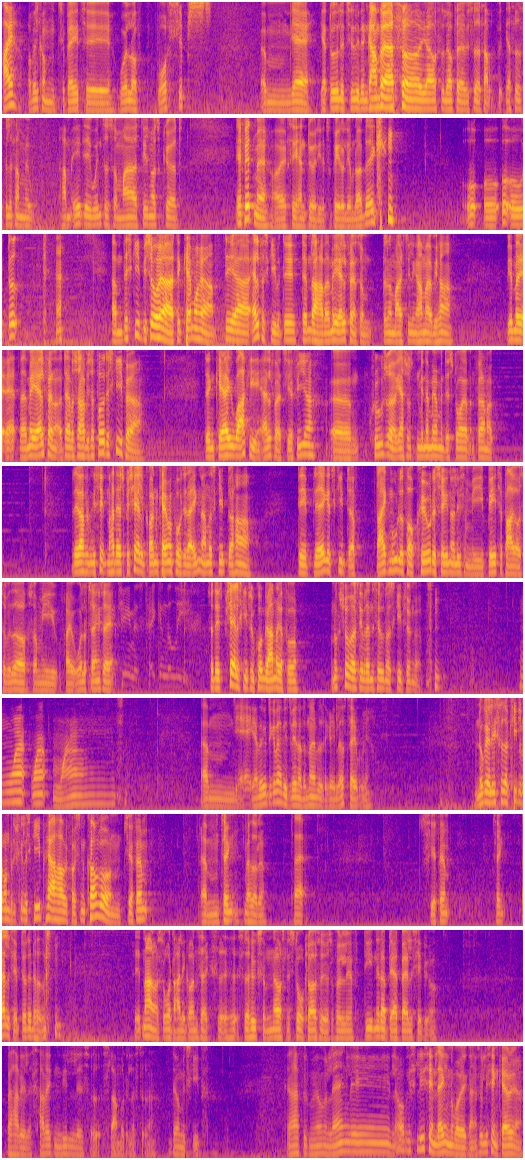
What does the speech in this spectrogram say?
Hej, og velkommen tilbage til World of Warships. Um, ja, jeg døde lidt tidligt i den kamp her, så jeg er også lidt optaget, at vi sidder sammen, jeg sidder og spiller sammen med ham AJ Winter, som mig og Stilling også kørt F1 med, og jeg kan se, at han dør de der torpedo lige om et øjeblik. Åh, åh, åh, åh, død. um, det skib, vi så her, det kammer her, det er alfa-skibet, det er dem, der har været med i alfaen, som den andet mig Stilling og ham her, vi har. Vi har med, været med i alfaen, og derfor så har vi så fået det skib her. Den kære Iwaki Alpha Tier 4 øh, Cruiser, jeg synes den minder mere om en Destroyer, men fair nok. Men det er i hvert fald, vi kan se, den har det specielle grønne kamera på, til der er ingen andre skib, der har. Det bliver ikke et skib, der, der er ikke mulighed for at købe det senere, ligesom i beta-pakker og så videre, som i fra World of Tanks af. Så det er et specielt skib, som kun vi andre kan få. Og nu forsøger vi også lige, hvordan det ser ud, når skib synker. um, ja, jeg ved, det kan være, at vi vinder den her, ved det kan ellers taber vi. Men nu kan jeg lige sidde og kigge lidt rundt på de forskellige skibe. Her har vi for eksempel Kongoen, tier 5 um, øhm, ting. Hvad hedder det? Der. Tier 5 ting. Battleship, det var det, der hed. Se, den har nogle store dejlige guns, jeg kan sidde, og hygge som. Den er også lidt stor klodse jo selvfølgelig, fordi netop det er et battleship jo. Hvad har vi ellers? Har vi ikke en lille øh, sød slammer eller sted? Det var mit skib. Det har jeg fyldt med Jørgen Langley. Lå, vi skal lige se en Langley nu, hvor vi er i gang. Så vi lige se en carrier.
